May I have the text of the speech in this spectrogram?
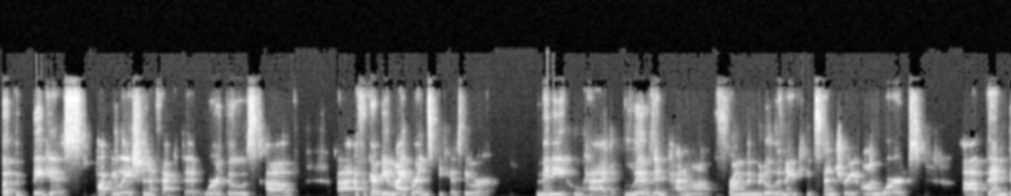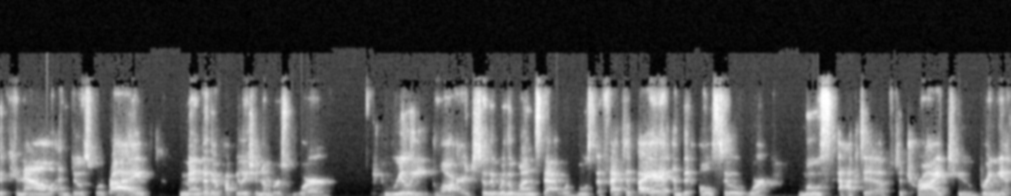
but the biggest population affected were those of uh, Afro Caribbean migrants because they were many who had lived in Panama from the middle of the 19th century onwards. Uh, then the canal and those who arrived meant that their population numbers were really large. So they were the ones that were most affected by it and that also were most active to try to bring it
